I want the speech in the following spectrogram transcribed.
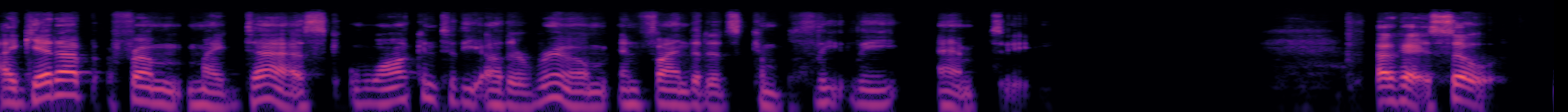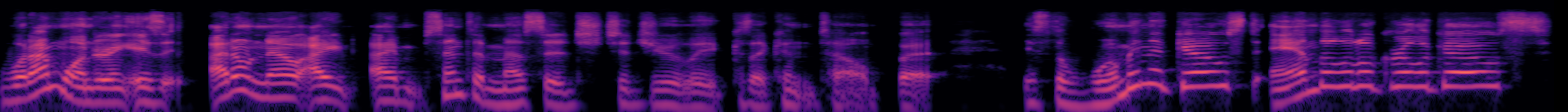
I get up from my desk, walk into the other room, and find that it's completely empty. Okay, so what I'm wondering is I don't know. I, I sent a message to Julie because I couldn't tell, but is the woman a ghost and the little girl a ghost?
